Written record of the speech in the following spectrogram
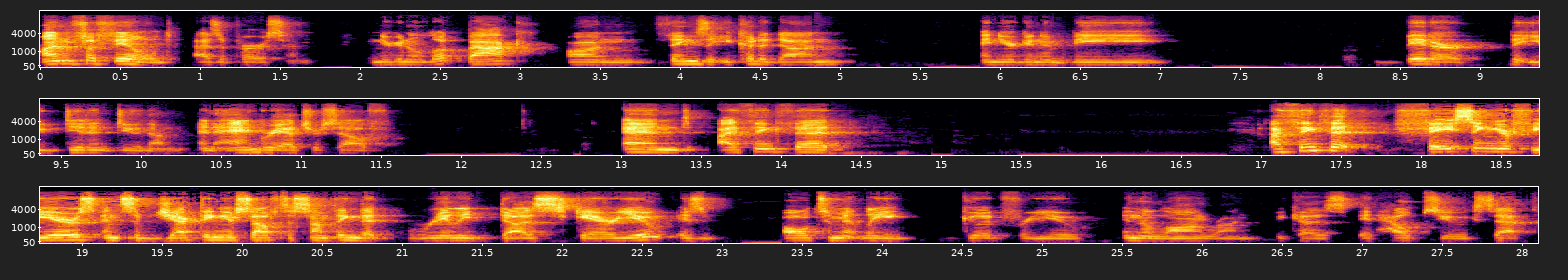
unfulfilled as a person. And you're going to look back on things that you could have done and you're going to be bitter that you didn't do them and angry at yourself. And I think that I think that facing your fears and subjecting yourself to something that really does scare you is ultimately good for you in the long run because it helps you accept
